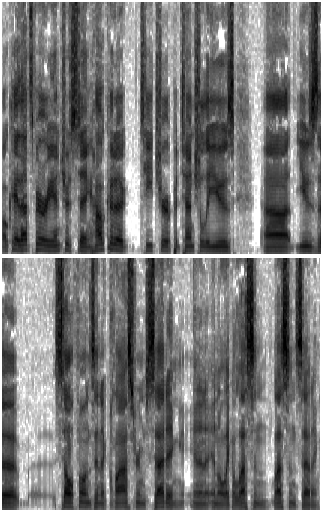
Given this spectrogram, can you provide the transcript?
Okay, that's very interesting. How could a teacher potentially use uh, use a cell phones in a classroom setting, in, a, in a, like a lesson lesson setting?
